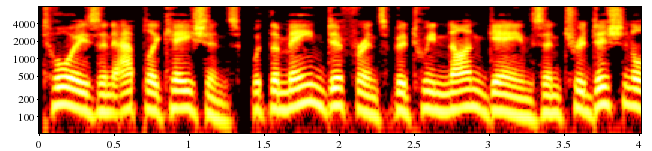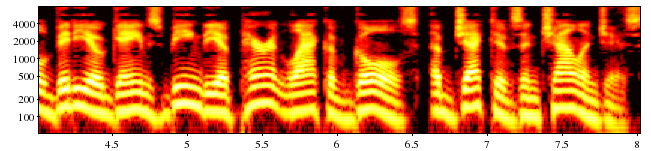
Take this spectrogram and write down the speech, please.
toys and applications, with the main difference between non-games and traditional video games being the apparent lack of goals, objectives and challenges.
